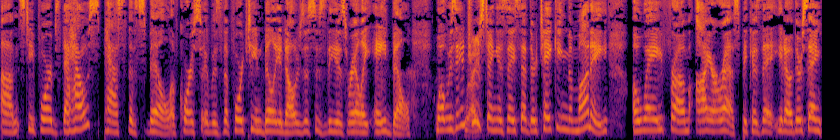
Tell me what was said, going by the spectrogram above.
um, Steve Forbes? The House passed this bill. Of course, it was the $14 billion. This is the Israeli aid bill. What was interesting is they said they're taking the money away from IRS because they, you know, they're saying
